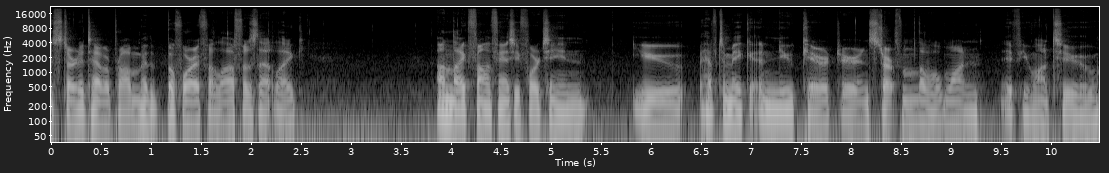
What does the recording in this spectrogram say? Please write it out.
started to have a problem with before I fell off was that like unlike Final Fantasy 14 you have to make a new character and start from level 1 if you want to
